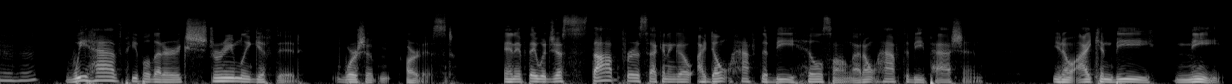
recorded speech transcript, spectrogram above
Mm-hmm. we have people that are extremely gifted worship artists. And if they would just stop for a second and go, I don't have to be Hillsong. I don't have to be Passion. You know, I can be me.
